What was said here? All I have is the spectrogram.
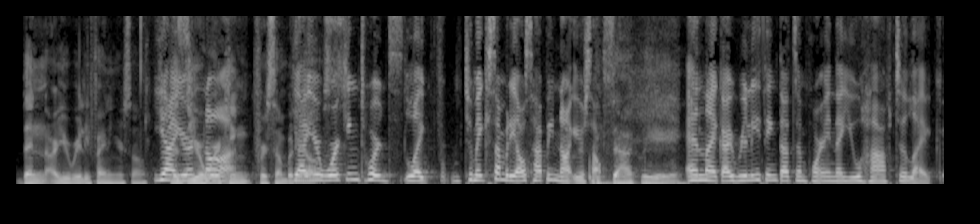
then are you really finding yourself? Yeah, 'Cause you're not. working for somebody. yeah, else. you're working towards like f- to make somebody else happy, not yourself. exactly. And like I really think that's important that you have to like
